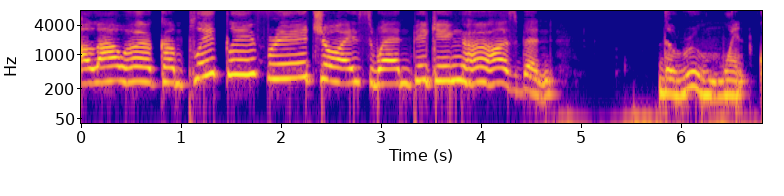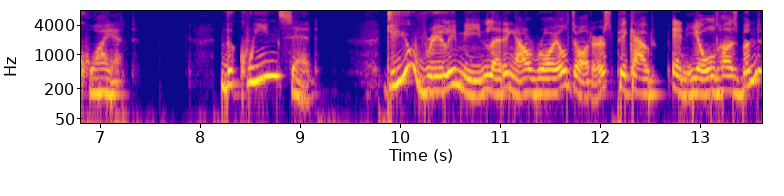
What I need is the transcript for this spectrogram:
allow her completely free choice when picking her husband. The room went quiet. The Queen said, Do you really mean letting our royal daughters pick out any old husband?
